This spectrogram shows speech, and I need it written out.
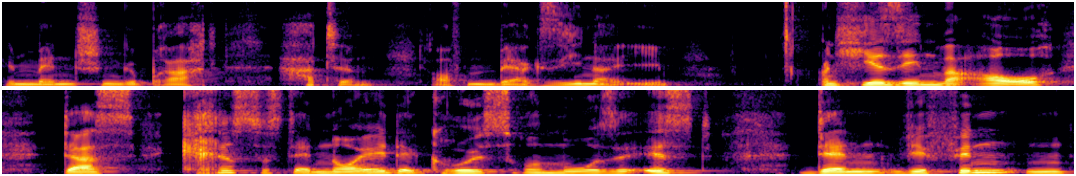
den Menschen gebracht hatte auf dem Berg Sinai. Und hier sehen wir auch, dass Christus der neue, der größere Mose ist. Denn wir finden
